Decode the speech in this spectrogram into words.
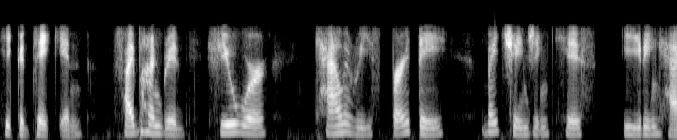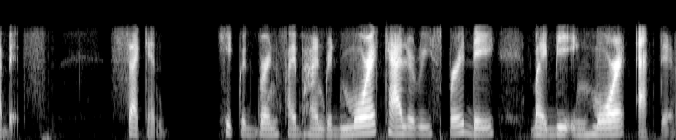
he could take in 500 fewer calories per day by changing his eating habits. Second, he could burn 500 more calories per day by being more active.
